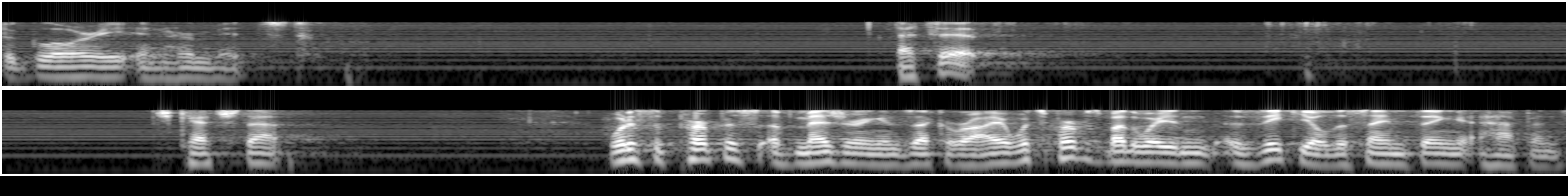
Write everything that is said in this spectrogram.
the glory in her midst. That's it. Did you catch that? What is the purpose of measuring in Zechariah? What's the purpose, by the way, in Ezekiel? The same thing happens.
